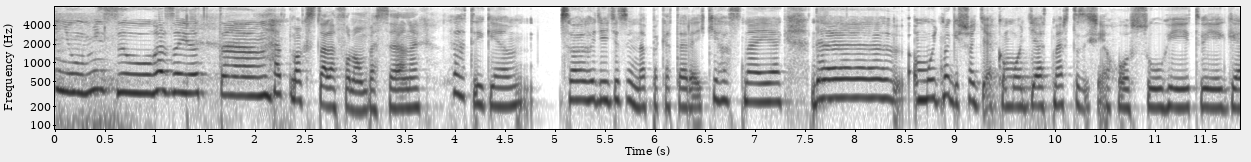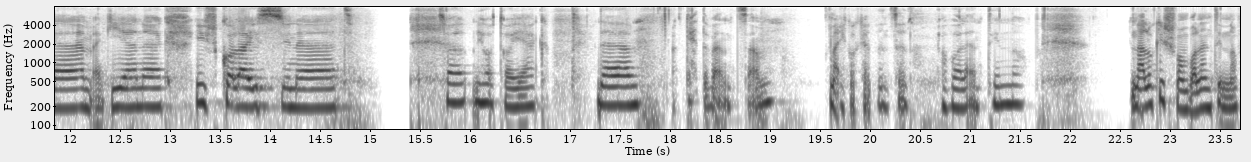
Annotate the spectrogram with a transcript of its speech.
anyu, mizu, hazajöttem. Hát max telefonon beszélnek. Hát igen. Szóval, hogy így az ünnepeket erre így kihasználják, de amúgy meg is adják a módját, mert az is ilyen hosszú hétvége, meg ilyenek, iskolai szünet. Szóval jól tolják. De a kedvencem Melyik a kedvenced? a Valentin nap. Náluk is van Valentin nap.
